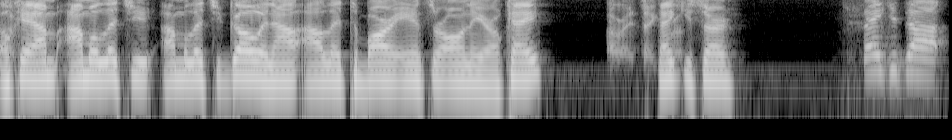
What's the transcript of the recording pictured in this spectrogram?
Okay, I'm I'm gonna let you I'm gonna let you go, and I'll I'll let Tabari answer on air. Okay. All right. Thank, Thank you, sir. Thank you, Doc,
